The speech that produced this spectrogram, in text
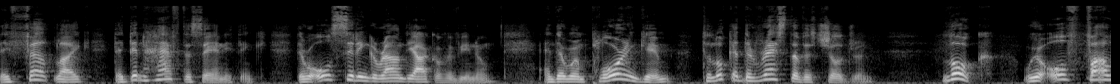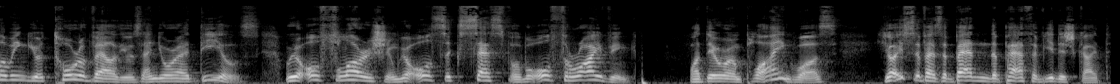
they felt like they didn't have to say anything. They were all sitting around Yaakov Avinu, and they were imploring him to look at the rest of his children. Look, we're all following your Torah values and your ideals. We're all flourishing. We're all successful. We're all thriving. What they were implying was, Yosef has abandoned the path of Yiddishkeit.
